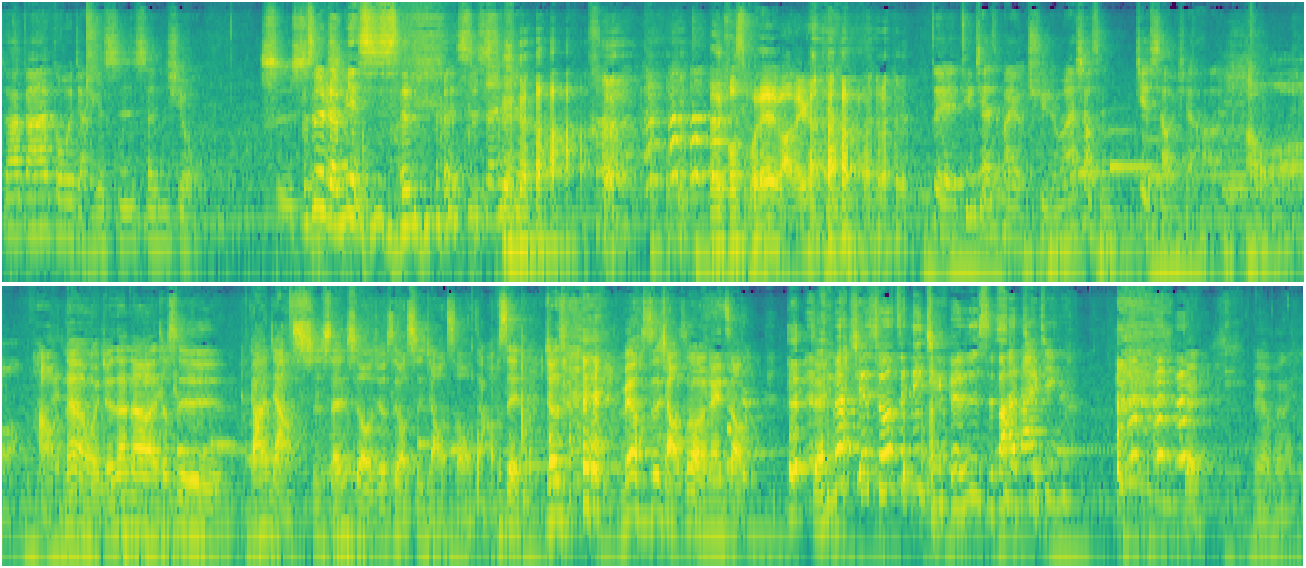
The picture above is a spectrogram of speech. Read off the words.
所以他刚刚跟我讲一个师生秀。不是人面狮身，狮身是，那是 cosplay 吧？那个，对，听起来是蛮有趣的。我们来笑成介绍一下好了。好哦，好。那我觉得呢，就是刚刚讲狮身兽，就是有四角兽这样，不是，就是没有四角兽的那种。对，你们要先说这一集可能是十八禁。对，没有没关系。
